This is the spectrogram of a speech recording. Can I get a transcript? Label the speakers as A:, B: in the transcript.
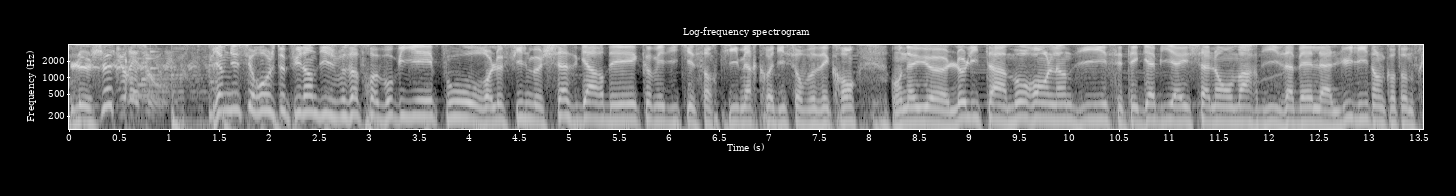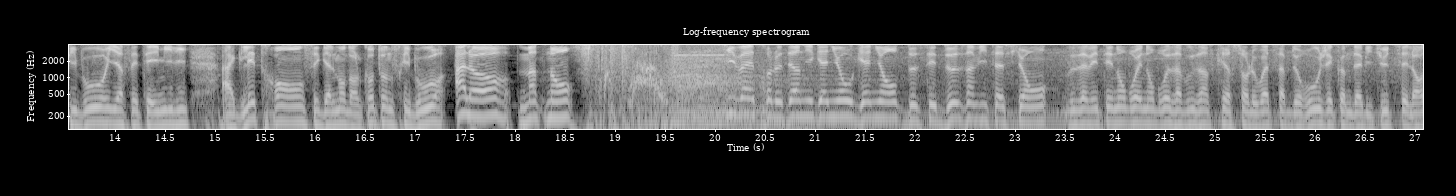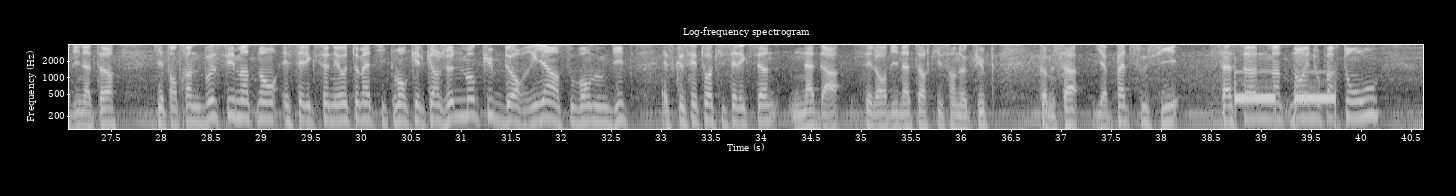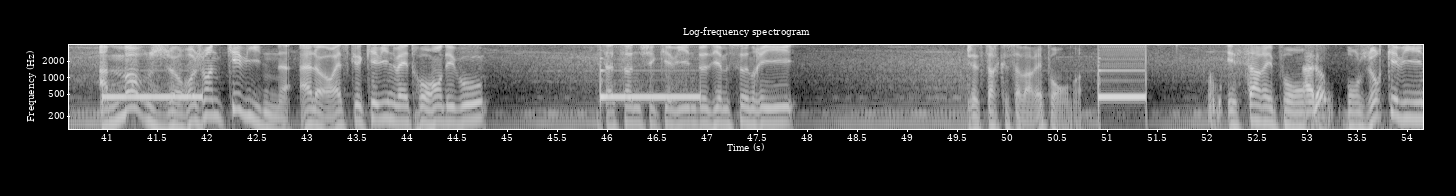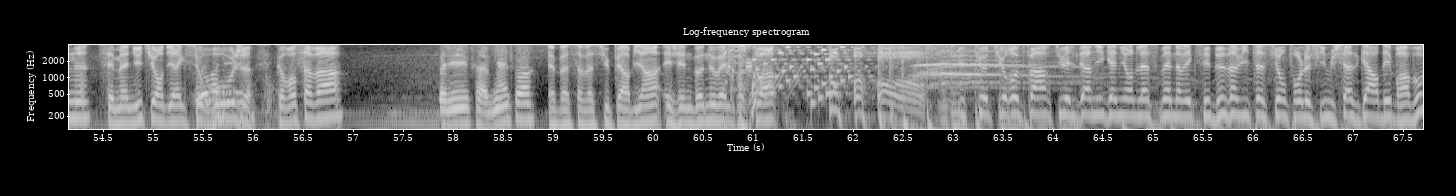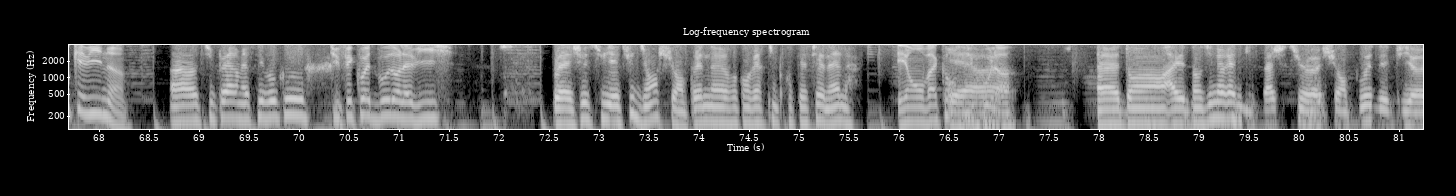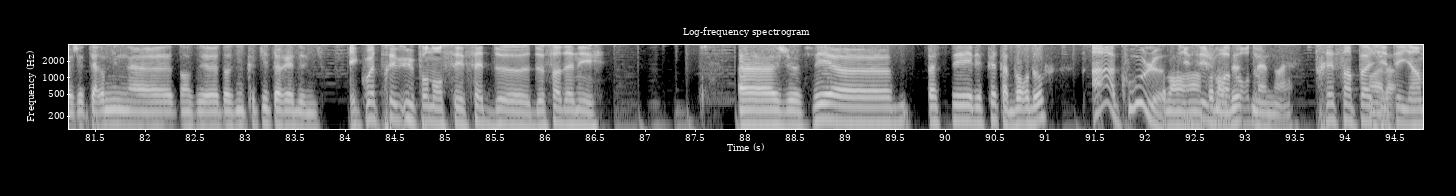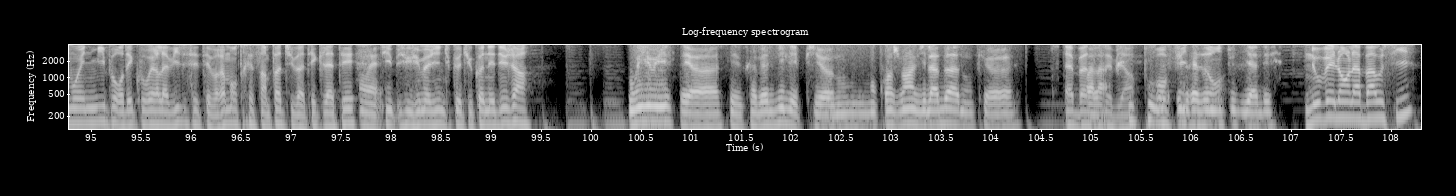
A: Le jeu du réseau.
B: Bienvenue sur Rouge depuis lundi, je vous offre vos billets pour le film Chasse gardée, comédie qui est sortie mercredi sur vos écrans. On a eu euh, Lolita à Moran lundi, c'était Gabi à Échalant mardi, Isabelle à Lully dans le canton de Fribourg, hier c'était Émilie à Glétrance également dans le canton de Fribourg. Alors, maintenant, qui va être le dernier gagnant ou gagnante de ces deux invitations Vous avez été nombreux et nombreuses à vous inscrire sur le WhatsApp de Rouge et comme d'habitude, c'est l'ordinateur qui est en train de bosser maintenant et sélectionner automatiquement quelqu'un. Je ne m'occupe de rien. Souvent, vous me dites, est-ce que c'est toi qui sélectionne Nada, c'est l'ordinateur qui s'en occupe. Comme ça, il n'y a pas de souci. Ça sonne maintenant et nous partons où? À Morges, rejoindre Kevin. Alors, est-ce que Kevin va être au rendez-vous? Ça sonne chez Kevin, deuxième sonnerie. J'espère que ça va répondre. Et ça répond.
C: Allô
B: Bonjour Kevin, c'est Manu, tu es en direction
C: Bonjour,
B: rouge.
C: Manu.
B: Comment ça va
C: Salut, ça va bien et toi
B: Eh ben ça va super bien et j'ai une bonne nouvelle pour toi. Puisque tu repars, tu es le dernier gagnant de la semaine avec ces deux invitations pour le film Chasse gardée. Bravo Kevin.
C: ah, Super, merci beaucoup.
B: Tu fais quoi de beau dans la vie
C: Ouais, je suis étudiant, je suis en pleine reconversion professionnelle.
B: Et en vacances
C: Et,
B: du coup
C: euh,
B: là
C: Euh, dans, dans une heure et demie. Là, je suis, euh, je suis en pause et puis euh, je termine euh, dans, dans une petite heure et demie.
B: Et quoi de prévu pendant ces fêtes de, de fin d'année?
C: Je vais passer les fêtes à Bordeaux
B: Ah cool
C: pendant,
B: Petit séjour à Bordeaux.
C: semaines. Ouais.
B: Très sympa, j'y
C: Voilà.
B: étais il y a un mois et demi pour découvrir la ville, c'était vraiment très sympa, tu vas t'éclater.
C: Ouais.
B: J'imagine que tu connais déjà.
C: Oui, oui, c'est une très belle ville et puis mon, mon conjoint vit là-bas donc
B: Eh ben
C: voilà.
B: très bien,
C: Une
B: Nouvel an là-bas aussi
